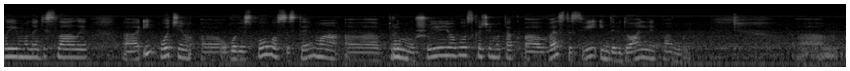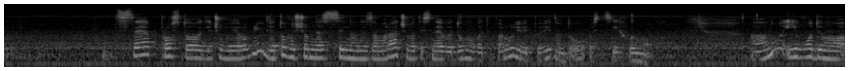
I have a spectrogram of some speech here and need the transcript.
ви йому надіслали, і потім обов'язково система примушує його, скажімо так, ввести свій індивідуальний пароль. Це просто для чого я роблю? Для того, щоб не сильно не заморачуватись, не видумувати паролі відповідно до ось цих вимог. Ну і вводимо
